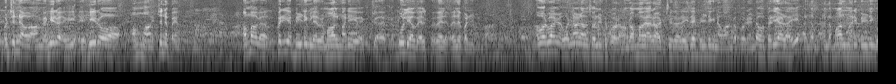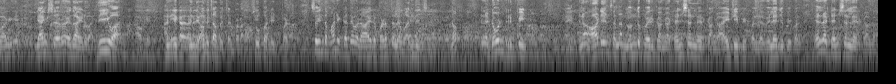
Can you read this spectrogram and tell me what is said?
ஒரு சின்ன அவங்க ஹீரோ ஹீரோ அம்மா சின்ன பையன். அம்மா பெரிய பில்டிங்கில் மால் மாதிரி கூலியாக வேலை வேலை வேலை பண்ணிட்டு இருப்பான். ஒரு நாள் ஒரு நாள் அவன் சொல்லிட்டு போகிறான் அவங்க அம்மா வேற அடிச்சிடுறாரு இதே பில்டிங் நான் வாங்க போகிறேன்ட்டு அவன் பெரிய ஆளாகி அந்த அந்த மால் மாதிரி பில்டிங் வாங்கி கேங்ஸ்டரோ ஏதோ ஆகிடுவான் தீவார். ஓகே. ஹிந்தி ஹிந்தி அமிதாப் பச்சன் படம் சூப்பர் ஹிட் படம். ஸோ இந்த மாதிரி கதை ஒரு ஆயிரம் படத்தில் வந்துச்சு. இல்லை டோன்ட் ரிப்பீட் ஏன்னா ஆடியன்ஸ் எல்லாம் நொந்து போயிருக்காங்க. டென்ஷனில் இருக்காங்க. ஐடி பீப்புள் வில்லேஜ் பீப்புள் எல்லாம் டென்ஷனில் இருக்காங்க.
